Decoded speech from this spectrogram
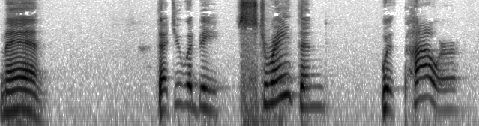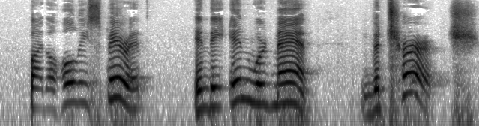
man. That you would be strengthened with power by the Holy Spirit in the inward man. The church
